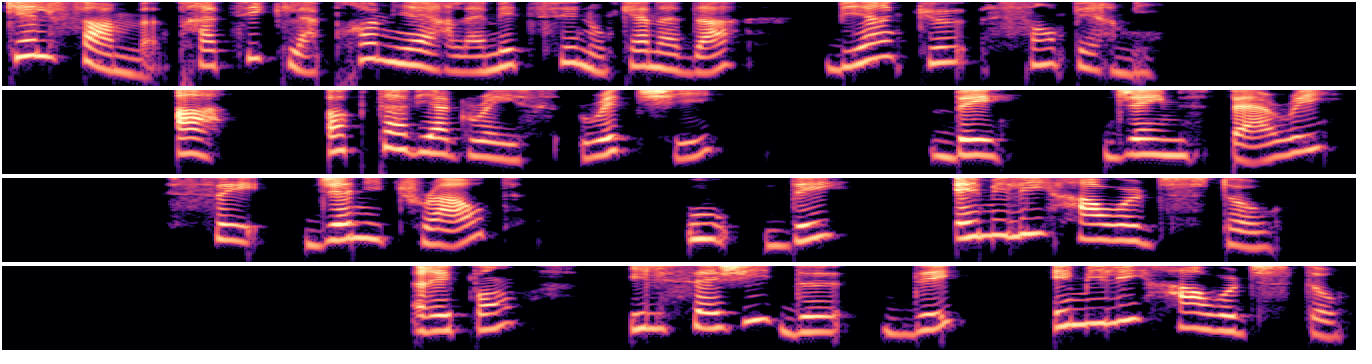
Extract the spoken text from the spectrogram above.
quelle femme pratique la première la médecine au Canada, bien que sans permis? A. Octavia Grace Ritchie. B. James Barry. C. Jenny Trout. Ou D. Emily Howard Stowe. Réponse. Il s'agit de D. Emily Howard Stowe,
